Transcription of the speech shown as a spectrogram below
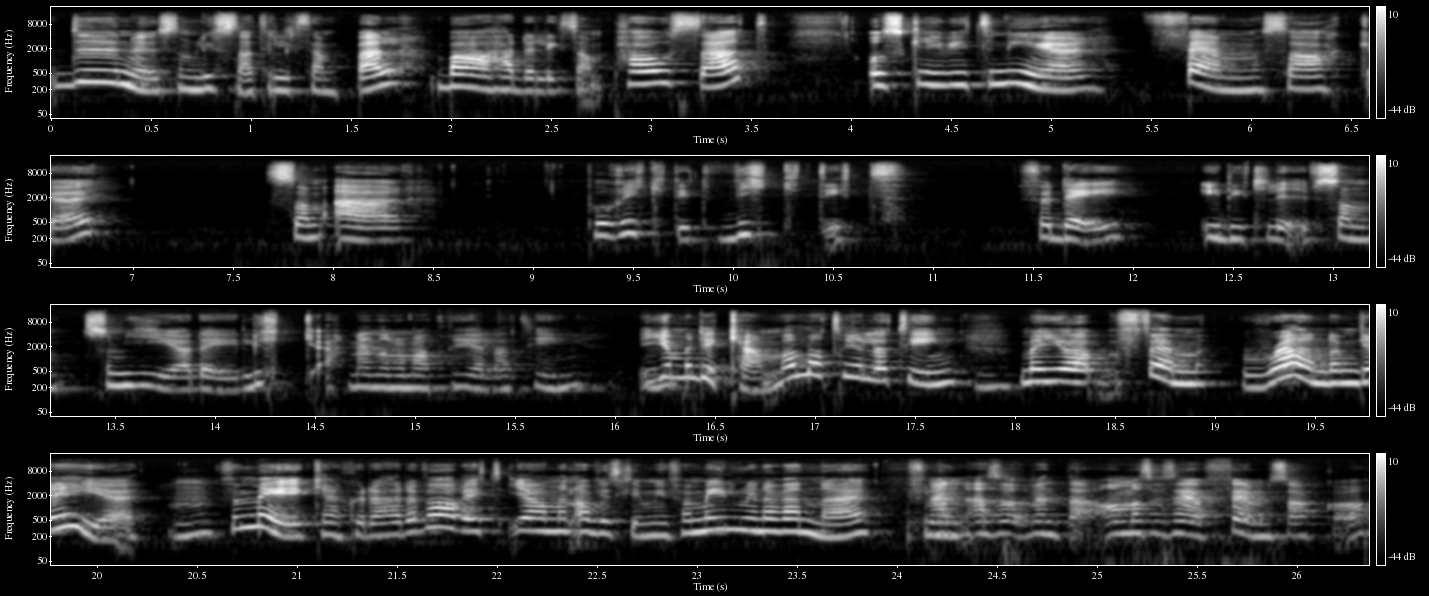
du nu som lyssnar till exempel bara hade liksom pausat och skrivit ner fem saker som är på riktigt viktigt för dig i ditt liv, som, som ger dig lycka. Menar du materiella ting? Ja men det kan vara materiella ting, men jag, fem random grejer. Mm. För mig kanske det hade varit, ja men obviously min familj, mina vänner. Men någon- alltså vänta, om man ska säga fem saker,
